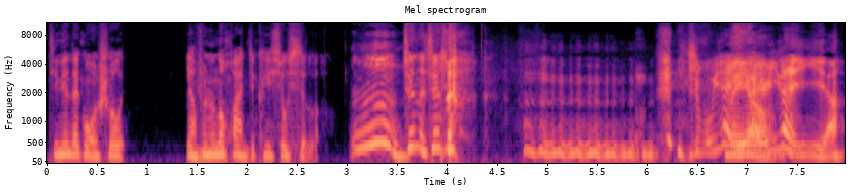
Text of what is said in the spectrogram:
今天再跟我说两分钟的话，你就可以休息了。嗯，真的真的，你是不愿意还是愿意啊？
